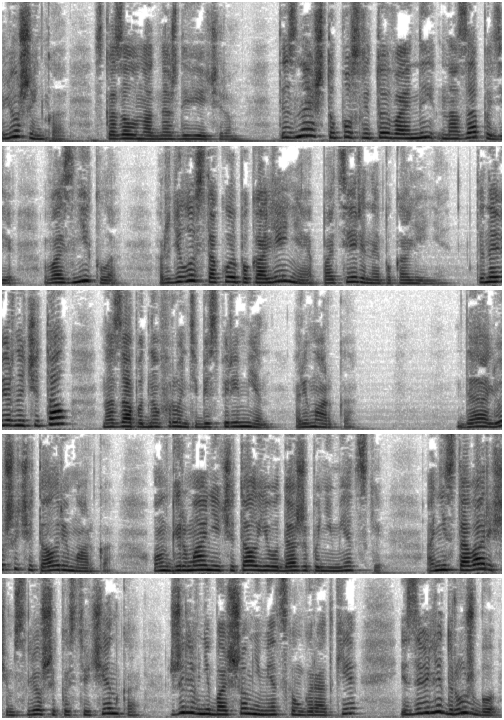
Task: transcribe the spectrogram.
«Лешенька», — сказал он однажды вечером, — «ты знаешь, что после той войны на Западе возникло, родилось такое поколение, потерянное поколение. Ты, наверное, читал «На Западном фронте без перемен» Ремарка?» Да, Леша читал Ремарка. Он в Германии читал его даже по-немецки. Они с товарищем, с Лешей Костюченко, жили в небольшом немецком городке и завели дружбу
